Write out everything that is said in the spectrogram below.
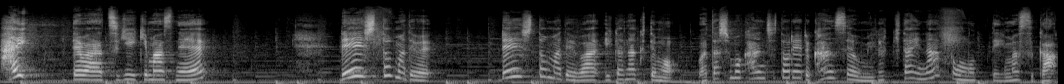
はい。では次いきますね。霊視とまで霊視とまではいかなくても私も感じ取れる感性を磨きたいなと思っていますが、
